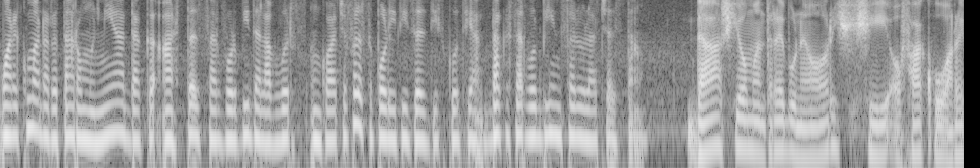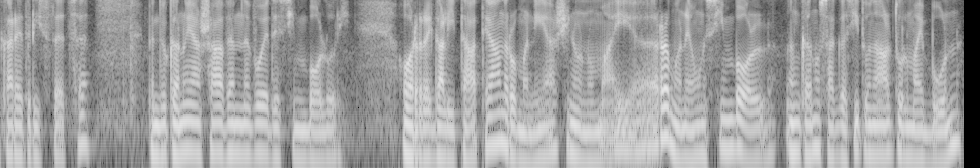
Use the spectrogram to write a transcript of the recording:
oare cum ar arăta România dacă astăzi s-ar vorbi de la vârf încoace, fără să politizez discuția, dacă s-ar vorbi în felul acesta? Da, și eu mă întreb uneori și o fac cu oarecare tristețe, pentru că noi așa avem nevoie de simboluri. Ori regalitatea în România și nu numai rămâne un simbol, încă nu s-a găsit un altul mai bun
